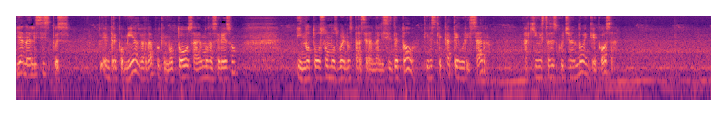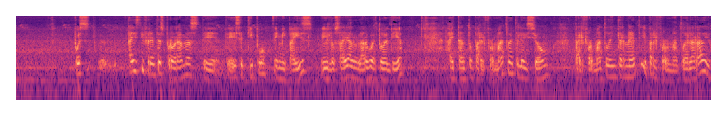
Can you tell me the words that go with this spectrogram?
Y análisis, pues, entre comillas, ¿verdad? Porque no todos sabemos hacer eso y no todos somos buenos para hacer análisis de todo. Tienes que categorizar a quién estás escuchando en qué cosa. Pues hay diferentes programas de, ese tipo en mi país y los hay a lo largo de todo el día. Hay tanto para el formato de televisión, para el formato de internet y para el formato de la radio.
